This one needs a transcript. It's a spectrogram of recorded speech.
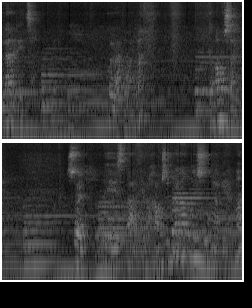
Con la derecha, con la toalla. Tomamos aire. Suelto, despacio, bajamos el redondo y subo la pierna.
